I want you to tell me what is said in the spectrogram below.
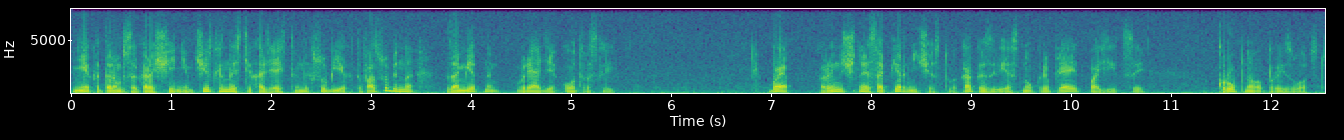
некоторым сокращением численности хозяйственных субъектов, особенно заметным в ряде отраслей. Б. Рыночное соперничество, как известно, укрепляет позиции крупного производства.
